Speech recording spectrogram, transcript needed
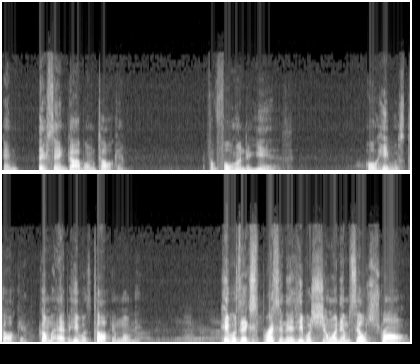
And they're saying God won't talking for 400 years. Oh, he was talking. Come on, Abby. He was talking, won't he? He was expressing it. He was showing himself strong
